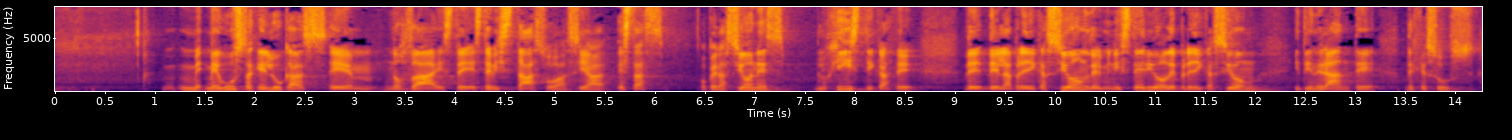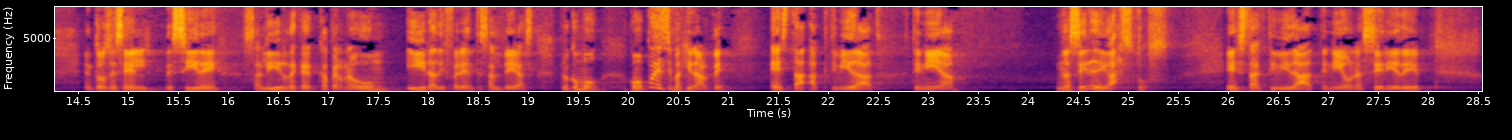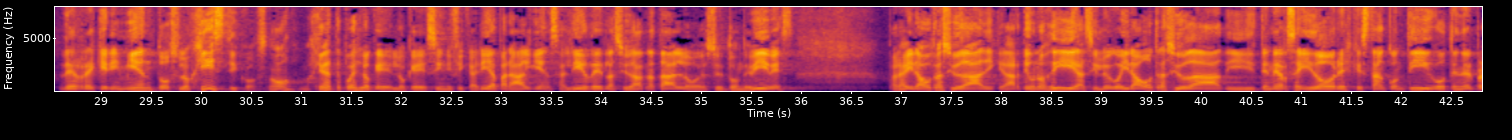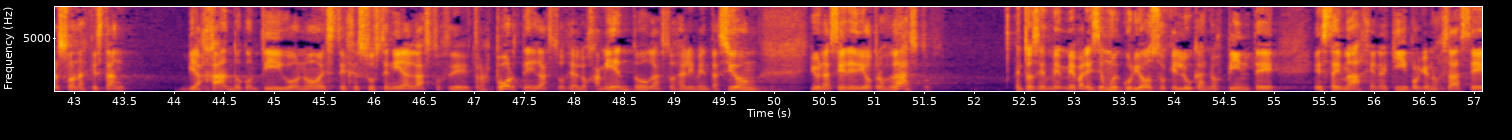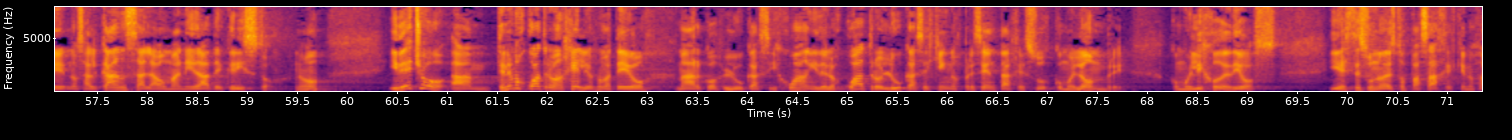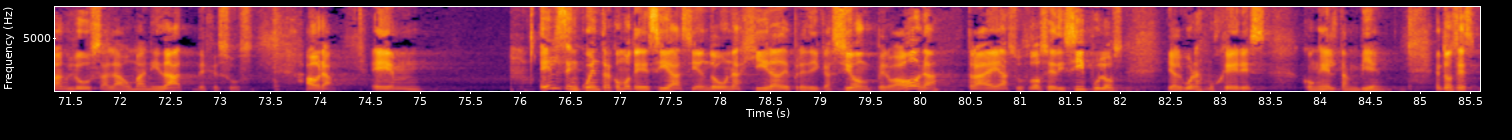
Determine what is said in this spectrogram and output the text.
me, gusta que Lucas em, nos da este, este, vistazo hacia estas operaciones logísticas de, de la predicación, del ministerio de predicación itinerante de Jesús. Entonces él decide salir de Capernaum, ir a diferentes aldeas, pero como, como puedes imaginarte, esta actividad tenía una serie de gastos. Esta actividad tenía una serie de, de requerimientos logísticos, ¿no? Imagínate pues lo que, lo que significaría para alguien salir de la ciudad natal o de donde vives, para ir a otra ciudad y quedarte unos días y luego ir a otra ciudad y tener seguidores que están contigo, tener personas que están viajando contigo, ¿no? Este, Jesús tenía gastos de transporte, gastos de alojamiento, gastos de alimentación y una serie de otros gastos. Entonces me, parece muy curioso que Lucas nos pinte esta imagen aquí porque nos hace, nos alcanza la humanidad de Cristo, ¿no? Y de hecho tenemos cuatro evangelios, ¿no? Mateo, Marcos, Lucas y Juan. Y de los cuatro, Lucas es quien nos presenta a Jesús como el hombre, como el Hijo de Dios. Y este es uno de estos pasajes que nos dan luz a la humanidad de Jesús. Ahora, em, él se encuentra, como te decía, haciendo una gira de predicación, pero ahora trae a sus doce discípulos y algunas mujeres con él también. Entonces,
